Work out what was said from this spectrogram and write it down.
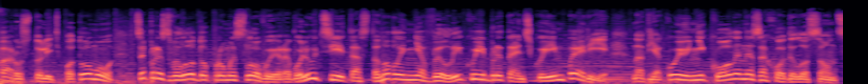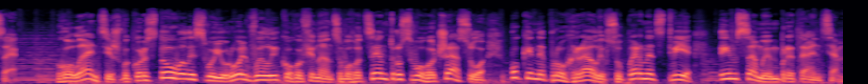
Пару століть по тому це призвело до промислової революції та становлення великої британської імперії, над якою ніколи не заходило сонце. Голландці ж використовували свою роль великого фінансового центру свого часу, поки не програли в суперництві тим самим британцям.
